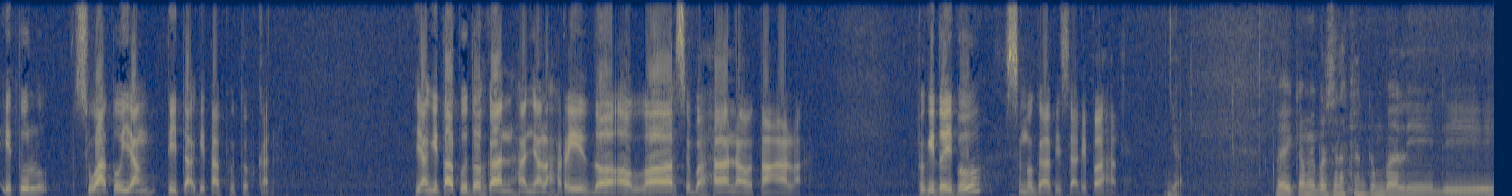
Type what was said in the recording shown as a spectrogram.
itu suatu yang tidak kita butuhkan. Yang kita butuhkan hanyalah ridha Allah Subhanahu wa taala. Begitu Ibu, semoga bisa dipahami. Ya. Baik, kami persilahkan kembali di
